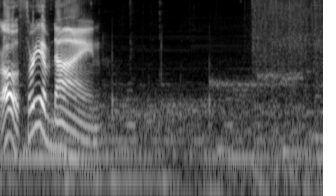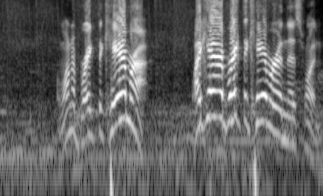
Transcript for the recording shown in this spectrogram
Oh, three of nine. I want to break the camera. Why can't I break the camera in this one?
